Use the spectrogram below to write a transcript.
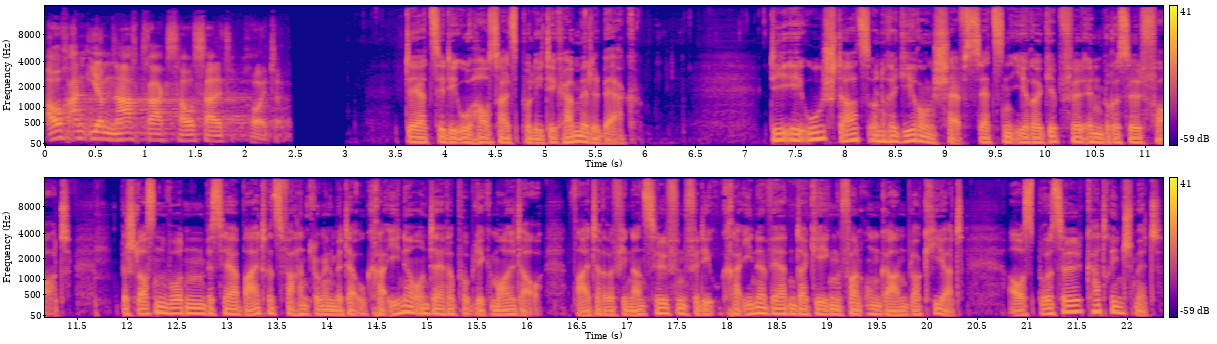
auch an Ihrem Nachtragshaushalt heute. Der CDU-Haushaltspolitiker Mittelberg. Die EU-Staats- und Regierungschefs setzen ihre Gipfel in Brüssel fort. Beschlossen wurden bisher Beitrittsverhandlungen mit der Ukraine und der Republik Moldau. Weitere Finanzhilfen für die Ukraine werden dagegen von Ungarn blockiert. Aus Brüssel Katrin Schmidt.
